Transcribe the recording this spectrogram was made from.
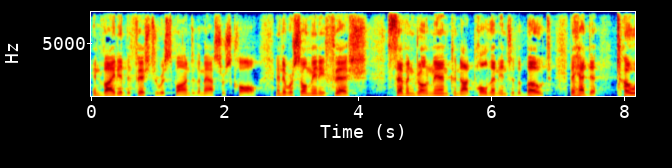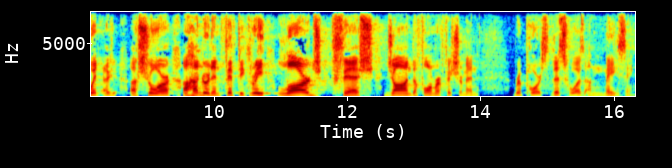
invited the fish to respond to the master's call. And there were so many fish, seven grown men could not pull them into the boat. They had to tow it ashore. 153 large fish. John, the former fisherman, reports this was amazing.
